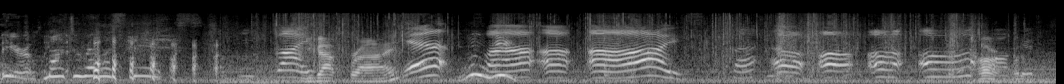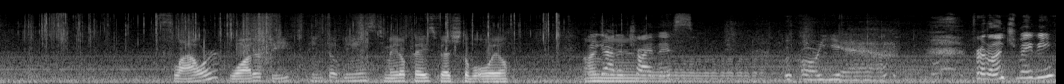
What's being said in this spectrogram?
there. I was like, Mozzarella sticks. You got fries. Yeah. Uh, uh, uh, uh, uh, uh. All right. What flour, water, beef, pinto beans, tomato paste, vegetable oil. We gotta try this. Oh yeah. For lunch, maybe?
